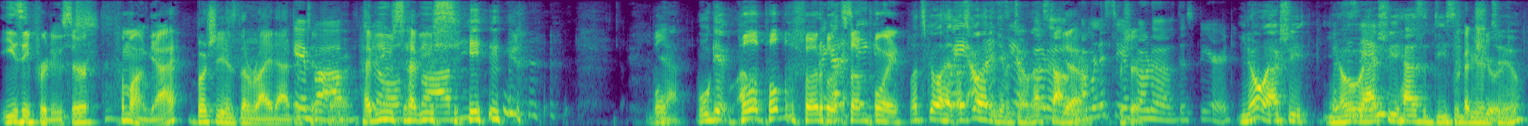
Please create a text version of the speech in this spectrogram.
Easy producer. Come on, guy. Bushy is the right okay, adjective for it. Have you Chill, have you seen? Well, Yeah, we'll get. pull uh, pull up a photo at some think- point. Let's go ahead. Wait, Let's go I ahead and give it to a him. That's photo. top Yeah. beard. I want to see a sure. photo of this beard. You know, actually, you know who actually has a decent Brett beard Stewart. too?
